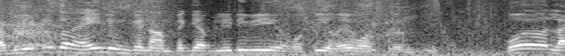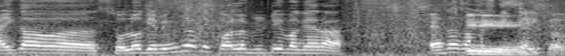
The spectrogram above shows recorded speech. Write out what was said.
एबिलिटी तो है ही नहीं उनके नाम पे कि एबिलिटी भी होती है भाई वॉच फ्रेम की। वो लाइक सोलो गेमिंग भी होती कॉल ऑफ़ ड्यूटी वगैरह। ऐसा समझ के खेलते हैं।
